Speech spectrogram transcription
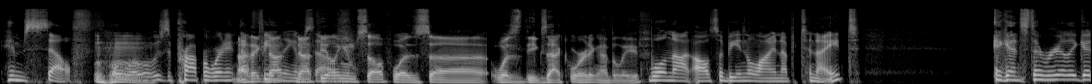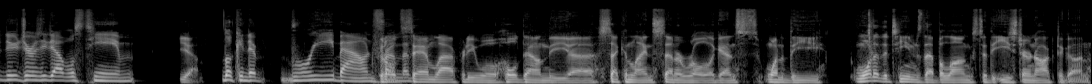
himself. Or what was the proper wording? Not Mm-hmm. I think feeling not, himself. not feeling himself was uh, was the exact wording, I believe. Will not also be in the lineup tonight against the really good New Jersey Devils team Yeah. looking to rebound Good from old a Sam Lafferty will hold down the uh, second line center role against one of the one of the teams that belongs to the Eastern Octagon.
